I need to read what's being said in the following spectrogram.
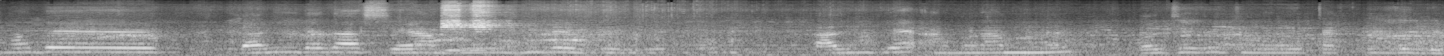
আমাদের দাদি দাদা আছে আমি বিদেশ করব আমার আম্মু বলছে যে তোমার চাকরি দেবে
